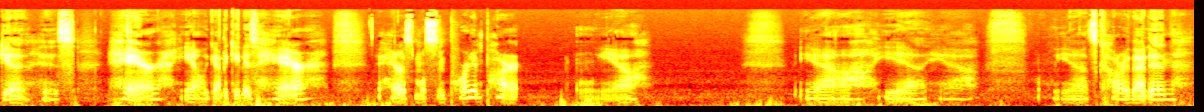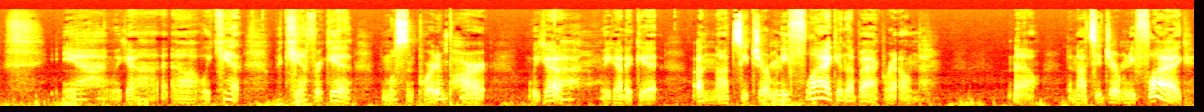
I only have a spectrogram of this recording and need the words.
get his hair. Yeah, we gotta get his hair. The hair is the most important part. Oh yeah. Yeah, yeah, yeah. Oh, yeah, let's color that in. Yeah, we got. Uh, we can't. We can't forget the most important part. We gotta. We gotta get a Nazi Germany flag in the background. Now, the Nazi Germany flag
